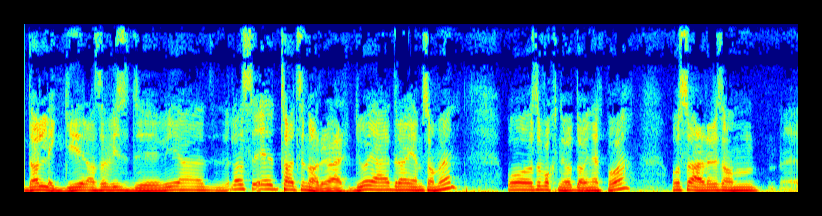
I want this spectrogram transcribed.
da legger altså hvis du, vi, La oss ta et scenario her. Du og jeg drar hjem sammen, og så våkner vi opp dagen etterpå. Og så er det sånn eh,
